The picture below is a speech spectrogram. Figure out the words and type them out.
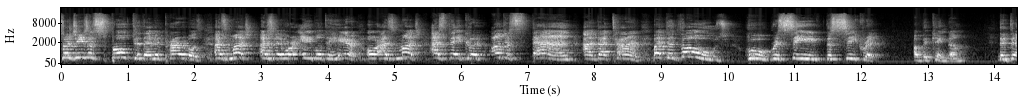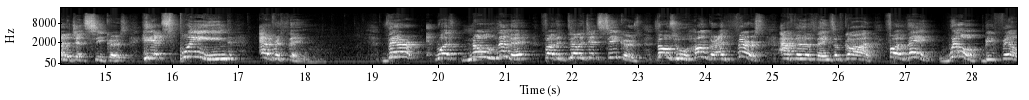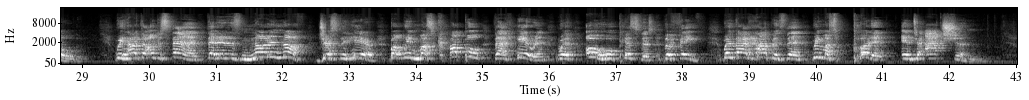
So Jesus spoke to them in parables as much as they were able to hear or as much as they could understand at that time. But to those who received the secret of the kingdom, the diligent seekers, he explained everything. There was no limit for the diligent seekers, those who hunger and thirst after the things of God, for they will be filled. We have to understand that it is not enough just to hear, but we must couple that hearing with oh, oho pistis, the faith. When that happens, then we must put it into action.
